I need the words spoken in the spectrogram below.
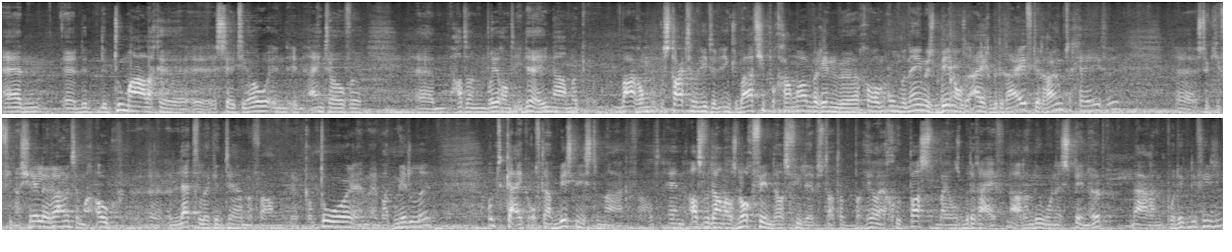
En eh, de, de toenmalige eh, CTO in, in Eindhoven ehm, had een briljant idee, namelijk waarom starten we niet een incubatieprogramma waarin we gewoon ondernemers binnen ons eigen bedrijf de ruimte geven. eh, een stukje financiële ruimte, maar ook letterlijk in termen van kantoor en, en wat middelen. Om te kijken of daar business te maken valt. En als we dan alsnog vinden als Philips dat dat heel erg goed past bij ons bedrijf, nou dan doen we een spin-up naar een productdivisie.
